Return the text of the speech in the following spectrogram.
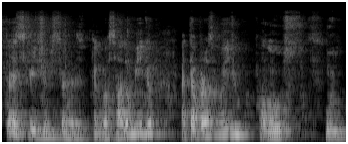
Então esse vídeo, espero que vocês tenham gostado do vídeo. Até o próximo vídeo. Falou, fui.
